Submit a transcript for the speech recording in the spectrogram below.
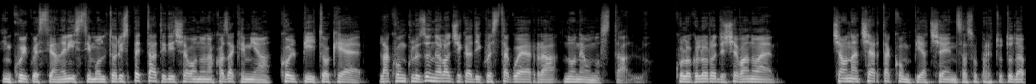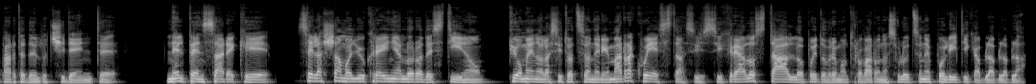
in cui questi analisti molto rispettati dicevano una cosa che mi ha colpito, che è la conclusione logica di questa guerra non è uno stallo. Quello che loro dicevano è c'è una certa compiacenza, soprattutto da parte dell'Occidente, nel pensare che se lasciamo gli ucraini al loro destino, più o meno la situazione rimarrà questa, si, si, crea lo stallo, poi dovremo trovare una soluzione politica, bla bla bla.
